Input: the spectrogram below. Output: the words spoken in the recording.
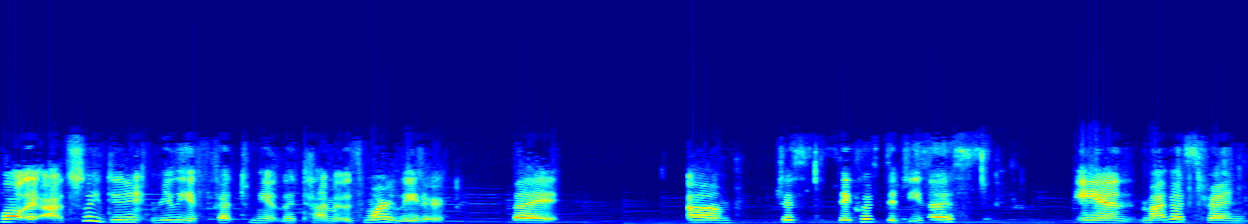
Well, it actually didn't really affect me at the time. It was more later. But um just stay close to Jesus. And my best friend,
